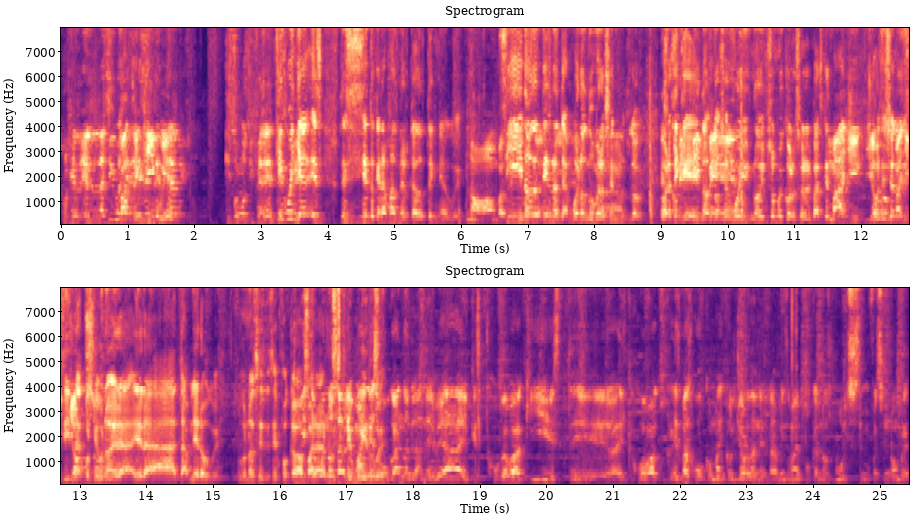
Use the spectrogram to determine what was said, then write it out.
Porque el, es- Patrick Ewing. que somos diferentes. ¿Qué güey ya es? Ese sí siento que era más mercadotecnia, güey. No, Sí, no, no también tiene fue tan buenos números en. no, ahora sí que no, no soy muy, no soy muy conocedor del básquet. Magic, yo, Posiciones Magic distintas, porque uno era, era tablero, güey. Uno se desenfocaba para buenos distribuir, alemanes güey. jugando en la NBA, el que jugaba aquí, este, el que jugaba, es más, jugó con Michael Jordan en la misma época en los Bulls, se me fue su nombre.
